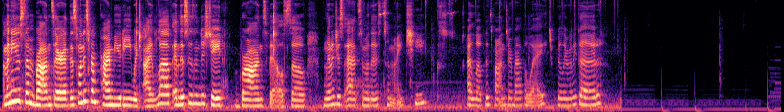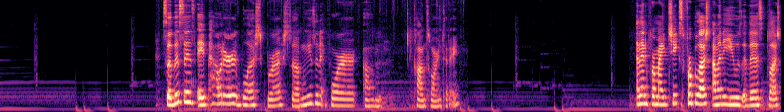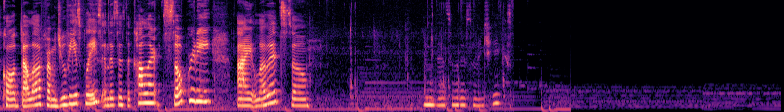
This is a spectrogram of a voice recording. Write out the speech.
I'm to use some bronzer. This one is from Prime Beauty, which I love, and this is in the shade Bronzeville. So I'm to just add some of this to my cheeks. I love this bronzer, by the way. It's really, really good. So this is a powder blush brush. So I'm using it for um, contouring today. And then for my cheeks, for blush, I'm going to use this blush called Bella from Juvia's Place. And this is the color. It's so pretty. I love it. So let me add some of this to my cheeks.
